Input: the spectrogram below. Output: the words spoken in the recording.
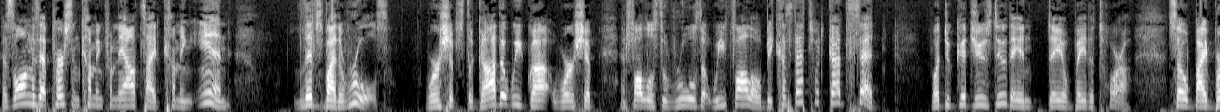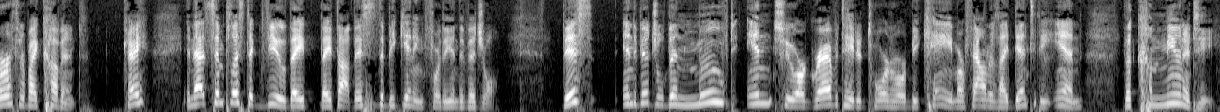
As long as that person coming from the outside coming in lives by the rules, worships the God that we got worship, and follows the rules that we follow, because that's what God said. What do good Jews do? They, they obey the Torah. So by birth or by covenant. Okay? In that simplistic view, they, they thought this is the beginning for the individual. This individual then moved into or gravitated toward or became or found his identity in the community.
